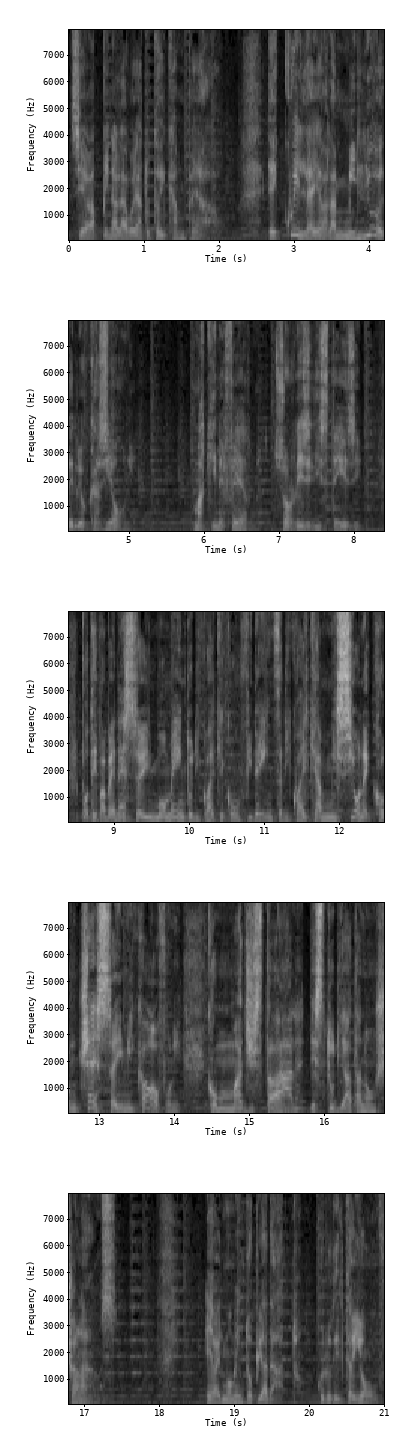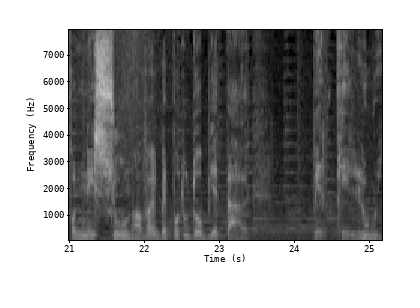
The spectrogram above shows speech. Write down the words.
Si era appena laureato tricampeao e quella era la migliore delle occasioni. Macchine ferme, sorrisi distesi. Poteva ben essere il momento di qualche confidenza, di qualche ammissione concessa ai microfoni, con magistrale e studiata nonchalance. Era il momento più adatto, quello del trionfo. Nessuno avrebbe potuto obiettare, perché lui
